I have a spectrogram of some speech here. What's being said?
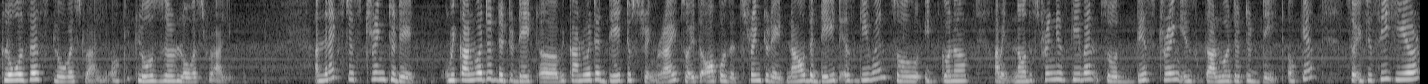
closest lowest value. Okay closer lowest value. And the next is string to date we converted the to date uh, we converted date to string right? So it's opposite string to date. Now the date is given so it gonna i mean now the string is given so this string is converted to date okay? So if you see here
